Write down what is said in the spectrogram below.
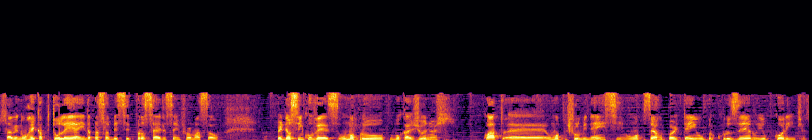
sabe, não recapitulei ainda para saber se procede essa informação. Perdeu cinco vezes. Uma pro, pro Boca Juniors, quatro, é, uma pro Fluminense, uma pro Cerro Portenho, um pro Cruzeiro e um pro Corinthians.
